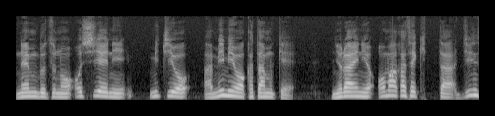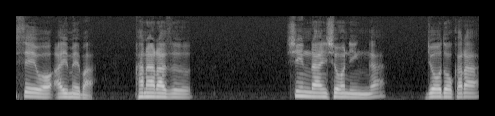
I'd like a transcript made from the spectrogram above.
念仏の教えに道をあ耳を傾け如来にお任せきった人生を歩めば必ず親鸞上人が浄土から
